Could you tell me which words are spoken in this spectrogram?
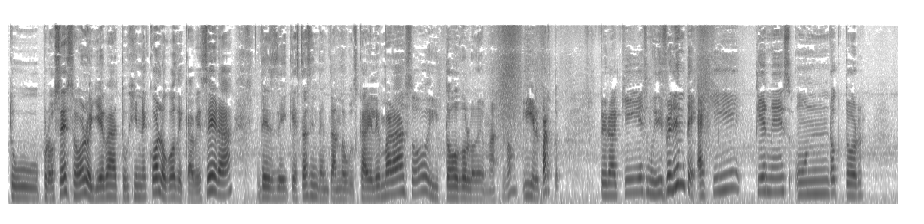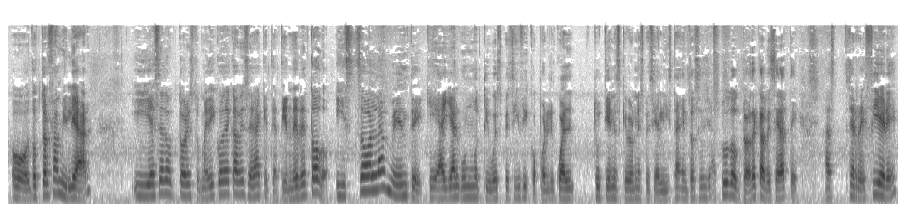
tu proceso lo lleva a tu ginecólogo de cabecera desde que estás intentando buscar el embarazo y todo lo demás, ¿no? Y el parto. Pero aquí es muy diferente. Aquí tienes un doctor o doctor familiar y ese doctor es tu médico de cabecera que te atiende de todo y solamente que haya algún motivo específico por el cual tú tienes que ver un especialista, entonces ya tu doctor de cabecera te, refiere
